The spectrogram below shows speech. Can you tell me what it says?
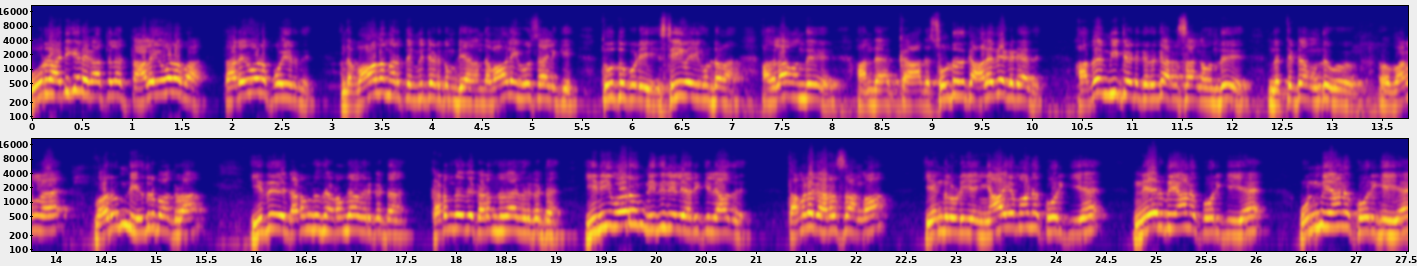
ஒரு அடிக்கிற காலத்தில் தலையோட வா தரையோட போயிடுது அந்த வாழை மரத்தை மீட்டெடுக்க முடியாது. அந்த வாழை விவசாயிக்கு தூத்துக்குடி ஸ்ரீவைகுண்டலாம் அதெல்லாம் வந்து அந்த அதை சொல்கிறதுக்கு அளவே கிடையாது. அதை மீட்டெடுக்கிறதுக்கு அரசாங்கம் வந்து இந்த திட்டம் வந்து வரலை வரல. வரும்னு எதிர்பார்க்குறான். இது நடந்தது நடந்தாக இருக்கட்டும். கடந்தது கடந்ததாக இருக்கட்டும். இனி வரும் நிதிநிலை அறிக்கையிலாவது தமிழக அரசாங்கம் எங்களுடைய நியாயமான கோரிக்கையை நேர்மையான கோரிக்கையை உண்மையான கோரிக்கையை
